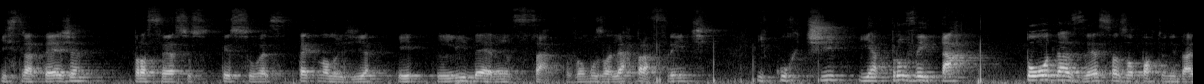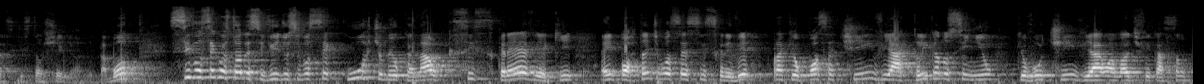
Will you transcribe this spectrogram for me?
estratégia, processos, pessoas, tecnologia e liderança. Vamos olhar para frente e curtir e aproveitar todas essas oportunidades que estão chegando, tá bom? Se você gostou desse vídeo, se você curte o meu canal, se inscreve aqui. É importante você se inscrever para que eu possa te enviar. Clica no sininho que eu vou te enviar uma notificação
